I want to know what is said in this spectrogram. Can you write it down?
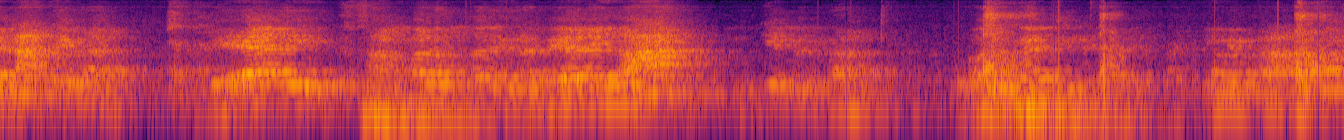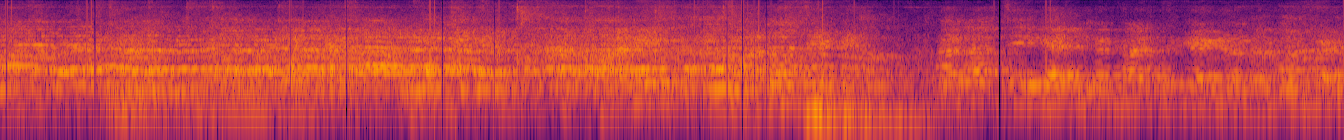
எல்லாத்தையும் விட வேலை சம்பளம் தருகிற வேலை தான் முக்கியம் என்றார் ஒரு பேச்சு கிடையாது. நீங்க காரணம் நல்லா செய்யுங்க. இந்த கருத்து கேட்கிற மக்கள்,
